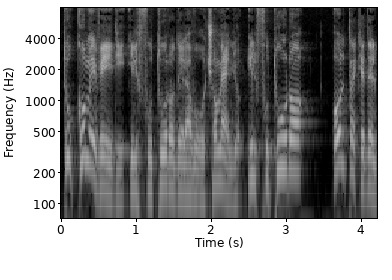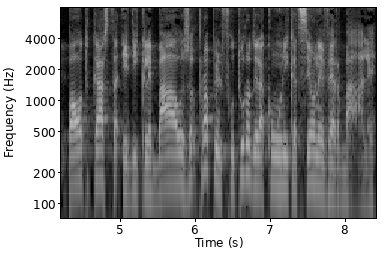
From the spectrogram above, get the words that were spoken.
Tu come vedi il futuro della voce, o meglio, il futuro oltre che del podcast e di Clubhouse, proprio il futuro della comunicazione verbale.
